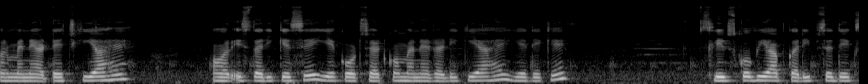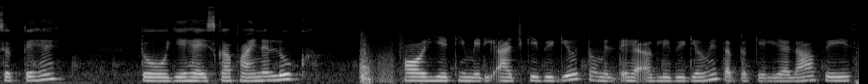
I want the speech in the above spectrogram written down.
पर मैंने अटैच किया है। और इस तरीके से ये कोट सेट को मैंने रेडी किया है। ये देखें स्लीव्स को भी आप करीब से देख सकते हैं। तो ये है इसका फाइनल लुक और ये थी मेरी आज की वीडियो तो मिलते हैं अगली वीडियो में। तब तक के लिए अल्लाह हाफिज़।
